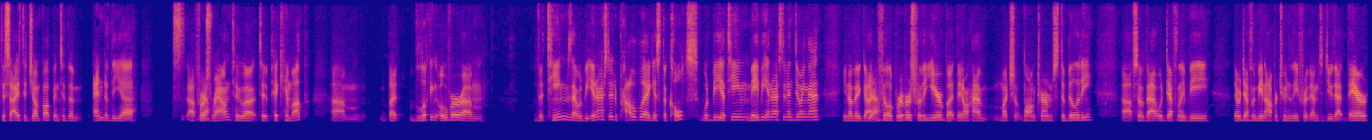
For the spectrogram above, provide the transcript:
decides to jump up into the end of the uh, uh, first round to uh, to pick him up. Um, but looking over. Um, the teams that would be interested, probably I guess the Colts would be a team maybe interested in doing that. You know, they got Yeah. Philip Rivers for the year, but they don't have much long term stability. Uh, so that would definitely be there would definitely be an opportunity for them to do that there.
